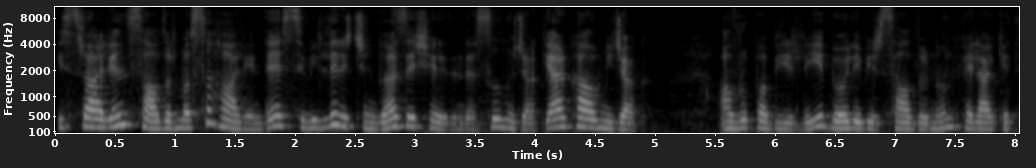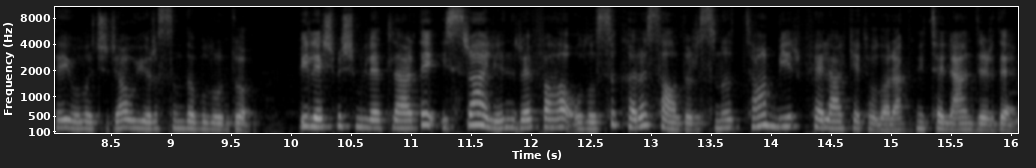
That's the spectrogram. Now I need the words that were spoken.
İsrail'in saldırması halinde siviller için Gazze şeridinde sığınacak yer kalmayacak. Avrupa Birliği böyle bir saldırının felakete yol açacağı uyarısında bulundu. Birleşmiş Milletler'de İsrail'in refaha olası kara saldırısını tam bir felaket olarak nitelendirdi.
